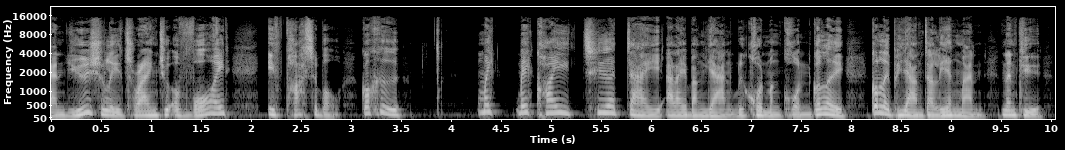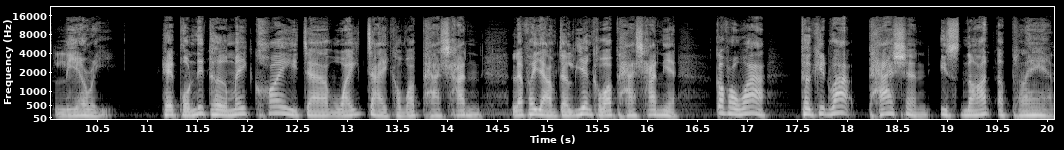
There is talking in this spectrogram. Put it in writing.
and usually trying to avoid if possible ก็คือ ไม่ไม่ค่อยเชื่อใจอะไรบางอย่าง หรือคนบางคนก็เลยก็เลยพยายามจะเลี่ยงมัน นั่นคือ leery เหตุผลที่เธอไม่ค่อยจะไว้ใจคำว่า passion และพยายามจะเลี่ยงคำว่า passion เนี่ยก็เพราะว่าเธอคิดว่า passion is not a plan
